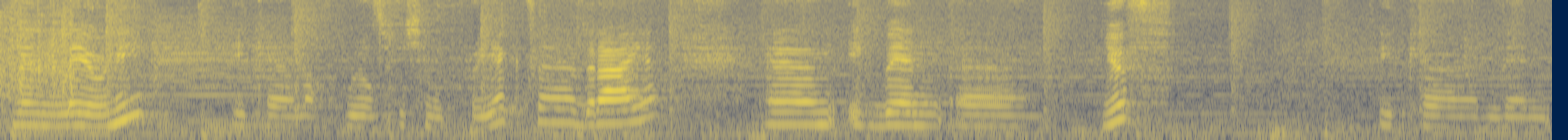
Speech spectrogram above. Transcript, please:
Ik ben Leonie. Ik uh, mag World Vision het project uh, draaien. Um, ik ben uh, juf. Ik ben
